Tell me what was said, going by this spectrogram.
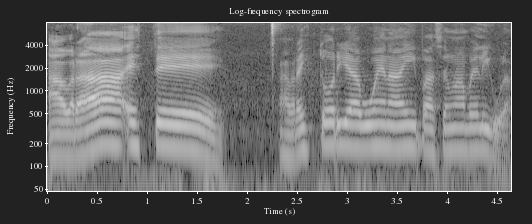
Habrá este. Habrá historia buena ahí para hacer una película.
